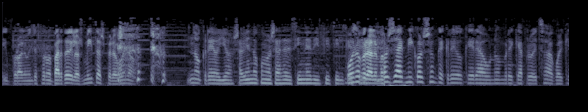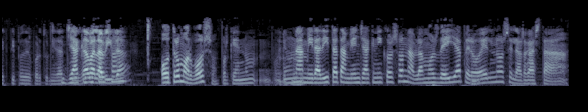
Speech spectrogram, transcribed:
Y probablemente forme parte de los mitos, pero bueno. No creo yo, sabiendo cómo se hace el cine, difícil que Bueno, se- pero a lo mejor Jack Nicholson, que creo que era un hombre que aprovechaba cualquier tipo de oportunidad, Jack que daba la Nicholson, vida. Otro morboso, porque en, un- en una Ujú. miradita también Jack Nicholson, hablamos de ella, pero él no se las gasta.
